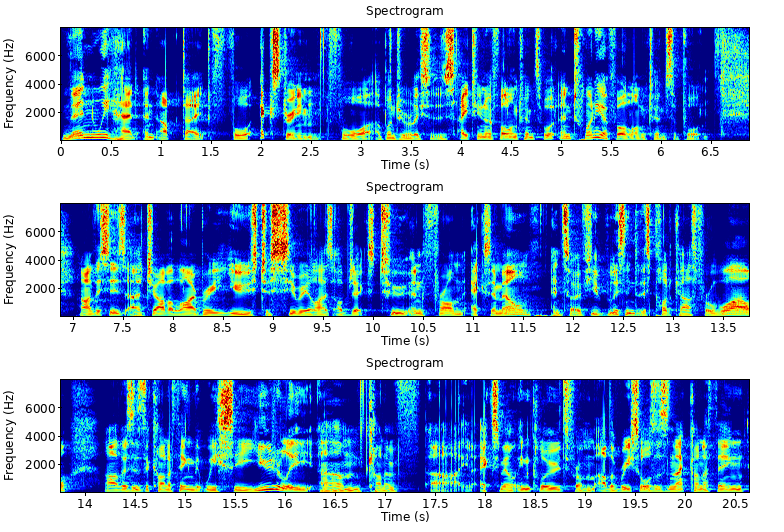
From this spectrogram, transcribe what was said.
Then we had an update for Xstream for Ubuntu releases 1804 long-term support and 2004 long-term support. Uh, this is a Java library used to serialize objects to and from XML. And so if you've listened to this podcast for a while, uh, this is the kind of thing that we see usually um, kind of uh, you know, XML includes from other resources and that kind of thing,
